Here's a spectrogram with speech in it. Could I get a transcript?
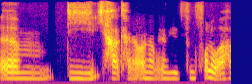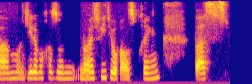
ähm, die ja keine Ahnung irgendwie fünf Follower haben und jede Woche so ein neues Video rausbringen, was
